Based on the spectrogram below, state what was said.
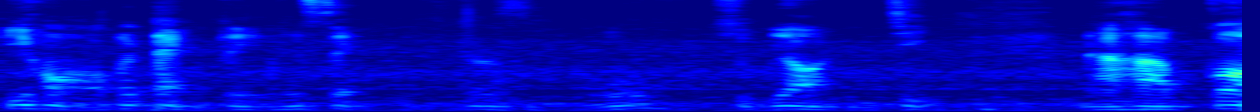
ที่หอก็แต่งเพลงให้เสร็จโอ้สุดยอดจริงนะครับ ก็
